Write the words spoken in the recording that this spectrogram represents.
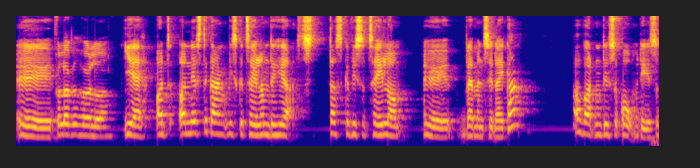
Øh, få lukket hullet. ja, og, og næste gang vi skal tale om det her, der skal vi så tale om, øh, hvad man sætter i gang, og hvordan det så går med det. Så,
